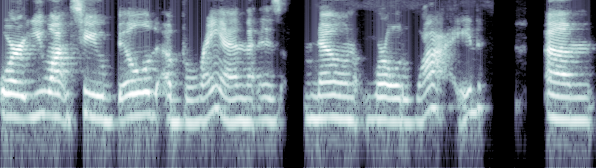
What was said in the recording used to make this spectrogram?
or you want to build a brand that is known worldwide, um,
